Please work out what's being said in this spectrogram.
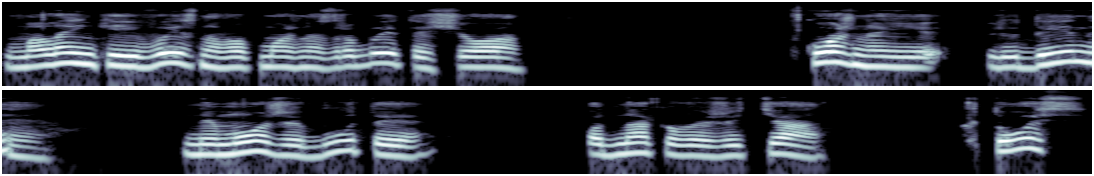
маленький висновок можна зробити, що в кожної людини не може бути однакове життя. Хтось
